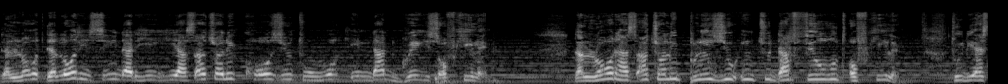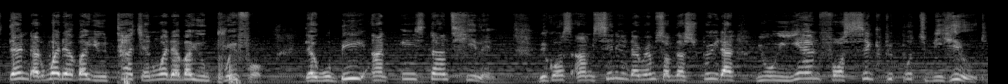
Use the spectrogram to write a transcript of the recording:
The Lord, the Lord is saying that He, He has actually caused you to walk in that grace of healing. The Lord has actually placed you into that field of healing to the extent that whatever you touch and whatever you pray for, there will be an instant healing because I'm seeing in the realms of the spirit that you yearn for sick people to be healed.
